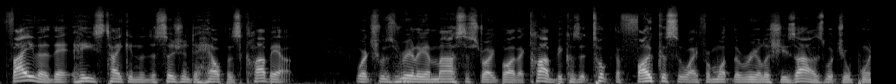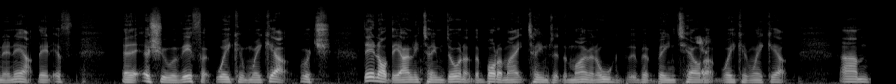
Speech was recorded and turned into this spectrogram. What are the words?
favour that he's taken the decision to help his club out, which was mm. really a masterstroke by the club because it took the focus away from what the real issues are, is what you're pointing out. That if uh, issue of effort week in week out, which they're not the only team doing it. The bottom eight teams at the moment all being tailed yeah. up week in week out. Um,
